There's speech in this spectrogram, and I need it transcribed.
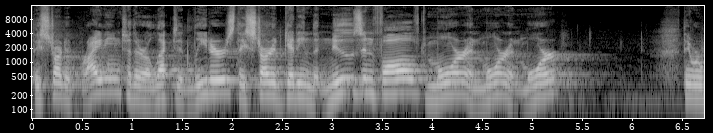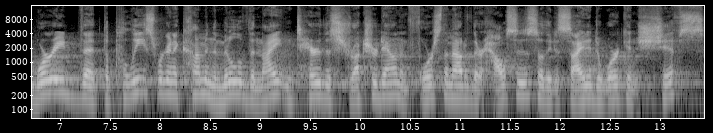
They started writing to their elected leaders. They started getting the news involved more and more and more. They were worried that the police were going to come in the middle of the night and tear the structure down and force them out of their houses, so they decided to work in shifts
